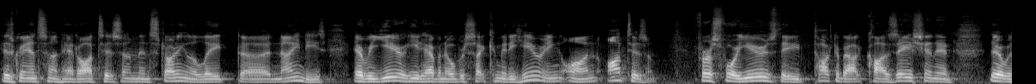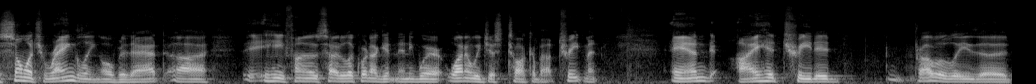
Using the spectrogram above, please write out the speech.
His grandson had autism, and starting in the late 90s, uh, every year he'd have an oversight committee hearing on autism first four years they talked about causation and there was so much wrangling over that uh, he finally decided look we're not getting anywhere why don't we just talk about treatment and I had treated probably the,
